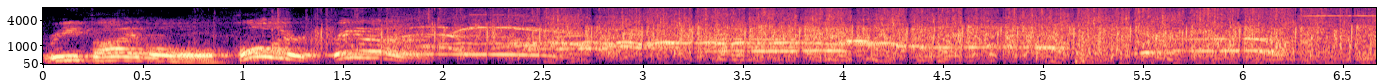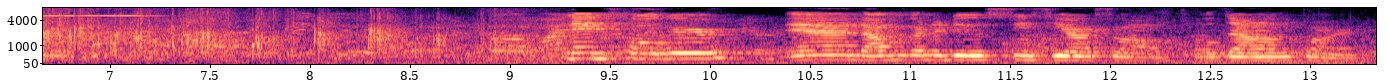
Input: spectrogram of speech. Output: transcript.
Revival. Holger, bring it on! name's Holger, and I'm gonna do a CCR song, Hold Down on the Corner.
